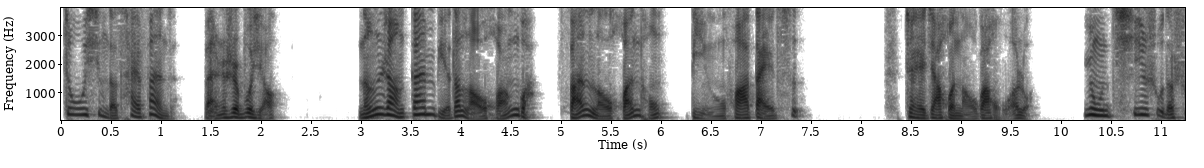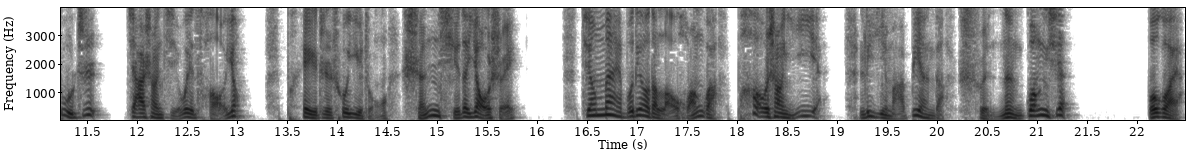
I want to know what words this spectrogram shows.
周姓的菜贩子，本事不小，能让干瘪的老黄瓜返老还童、顶花带刺。这家伙脑瓜活络，用漆树的树枝加上几味草药，配制出一种神奇的药水，将卖不掉的老黄瓜泡上一夜，立马变得水嫩光鲜。不过呀，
